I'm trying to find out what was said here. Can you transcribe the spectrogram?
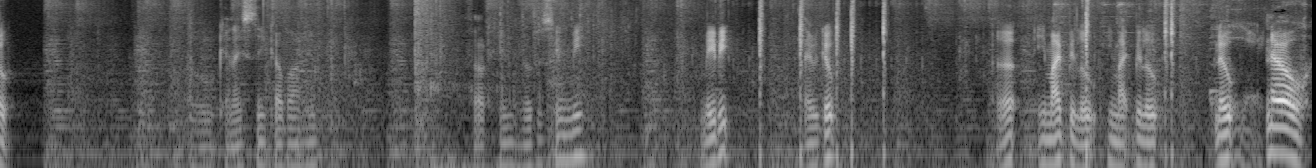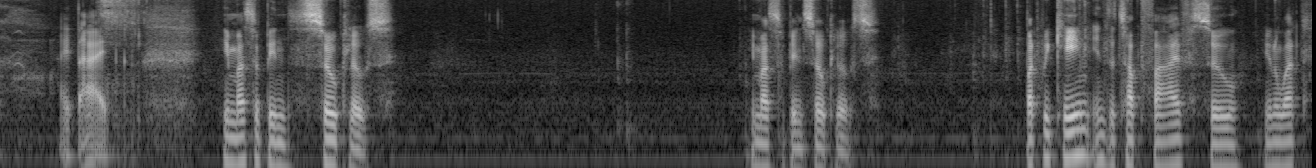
Oh. Oh, can I sneak up on him? Without him noticing me? Maybe. There we go. Uh, he might be low. He might be low. No. No! I died. He must have been so close. He must have been so close. But we came in the top 5, so you know what?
